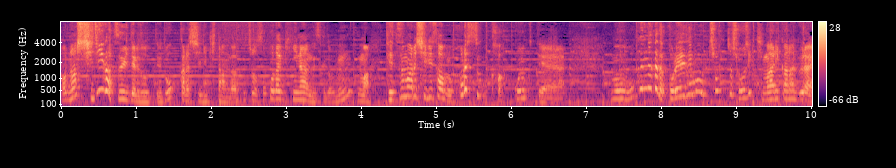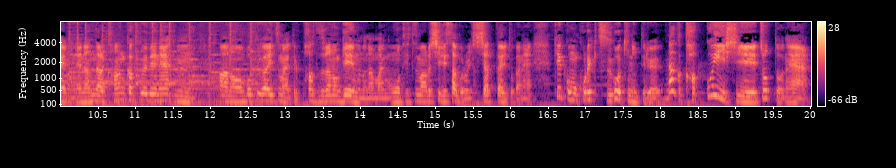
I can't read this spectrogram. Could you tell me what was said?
あな尻がついてるぞってどっから尻来たんだってちょっとそこだけ気になるんですけど、ん？まあ、鉄丸尻三郎、これすごくかっこよくて、もう僕の中でこれでもちょっと正直決まりかなぐらいのね、なんなら感覚でね、うん。あの、僕がいつもやってるパズドラのゲームの名前ももう鉄丸しり三郎にしちゃったりとかね、結構もうこれすごい気に入ってる。なんかかっこいいし、ちょっとね、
